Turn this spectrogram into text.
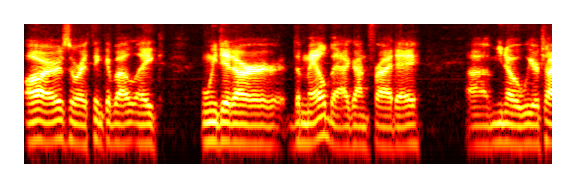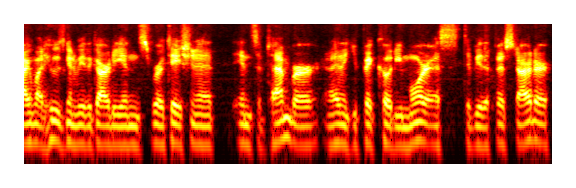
ours, or I think about like when we did our the mailbag on Friday um, you know, we were talking about who's going to be the Guardians rotation at, in September, and I think you picked Cody Morris to be the fifth starter.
